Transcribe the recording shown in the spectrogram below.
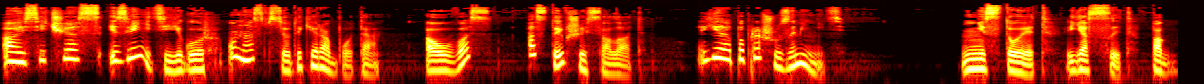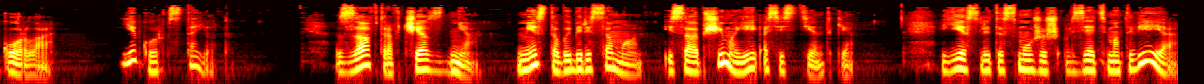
А сейчас, извините, Егор, у нас все-таки работа. А у вас остывший салат. Я попрошу заменить. Не стоит, я сыт по горло. Егор встает. Завтра в час дня. Место выбери сама и сообщи моей ассистентке. Если ты сможешь взять Матвея,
